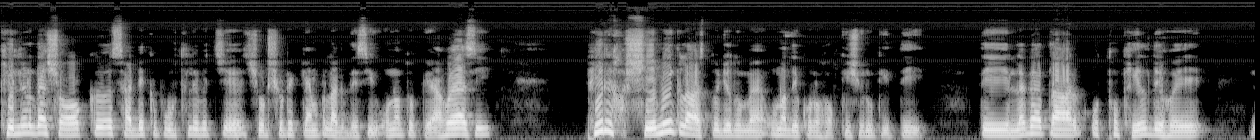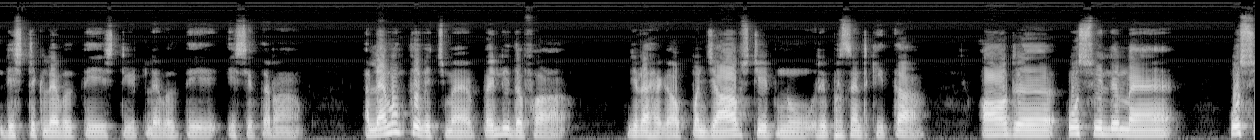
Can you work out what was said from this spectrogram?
ਖੇਲਣ ਦਾ ਸ਼ੌਕ ਸਾਡੇ ਕਪੂਰਥਲੇ ਵਿੱਚ ਛੋਟੇ-ਛੋਟੇ ਕੈਂਪ ਲੱਗਦੇ ਸੀ, ਉਹਨਾਂ ਤੋਂ ਪਿਆ ਹੋਇਆ ਸੀ ਫਿਰ 6ਵੀਂ ਕਲਾਸ ਤੋਂ ਜਦੋਂ ਮੈਂ ਉਹਨਾਂ ਦੇ ਕੋਲੋਂ ਹਾਕੀ ਸ਼ੁਰੂ ਕੀਤੀ ਤੇ ਲਗਾਤਾਰ ਉੱਥੋਂ ਖੇਲਦੇ ਹੋਏ ਡਿਸਟ੍ਰਿਕਟ ਲੈਵਲ ਤੇ, ਸਟੇਟ ਲੈਵਲ ਤੇ ਇਸੇ ਤਰ੍ਹਾਂ 11th ਦੇ ਵਿੱਚ ਮੈਂ ਪਹਿਲੀ ਦਫਾ ਜਿਹੜਾ ਹੈਗਾ ਉਹ ਪੰਜਾਬ ਸਟੇਟ ਨੂੰ ਰਿਪਰੈਜ਼ੈਂਟ ਕੀਤਾ ਔਰ ਉਸ ਵੇਲੇ ਮੈਂ ਉਸ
